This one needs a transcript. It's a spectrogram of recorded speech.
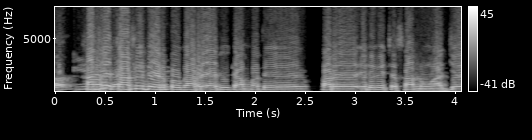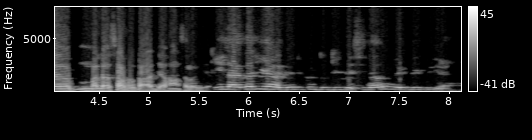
ਹਾਂਜੀ ਇਹ ਕਾਫੀ ਦੇਰ ਤੋਂ ਕਰ ਰਿਹਾ ਜੀ ਕੰਮ ਤੇ ਪਰ ਇਹਦੇ ਵਿੱਚ ਸਾਨੂੰ ਅੱਜ ਮਤਲਬ ਸਫਲਤਾ ਅੱਜ ਹਾਸਲ ਹੋਈ ਹੈ। ਕੀ ਲੱਗਦਾ ਜੀ ਹਲਕੇ 'ਚ ਕੋਈ ਦੂਜੀ ਦੇਸ਼ੀ ਦਾਰੂ ਵੇਚਦੀ ਵੀ ਹੈ?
